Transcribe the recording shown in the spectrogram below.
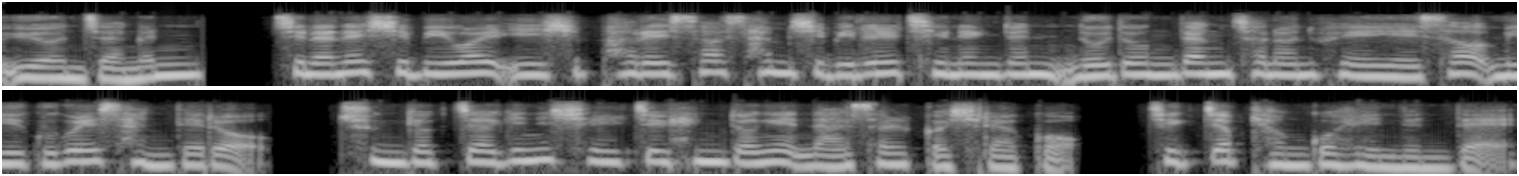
위원장은 지난해 12월 28에서 31일 진행된 노동당 전원회의에서 미국을 상대로 충격적인 실질 행동에 나설 것이라고 직접 경고했는데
